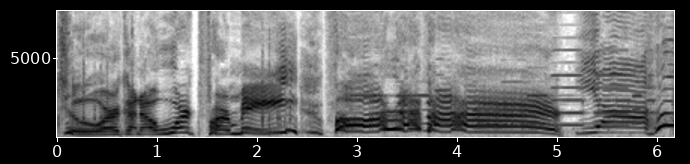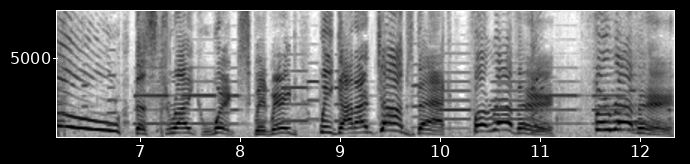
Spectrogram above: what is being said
two are gonna work for me forever! Yahoo! The strike worked, Squidward. We got our jobs back. Forever! Forever!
